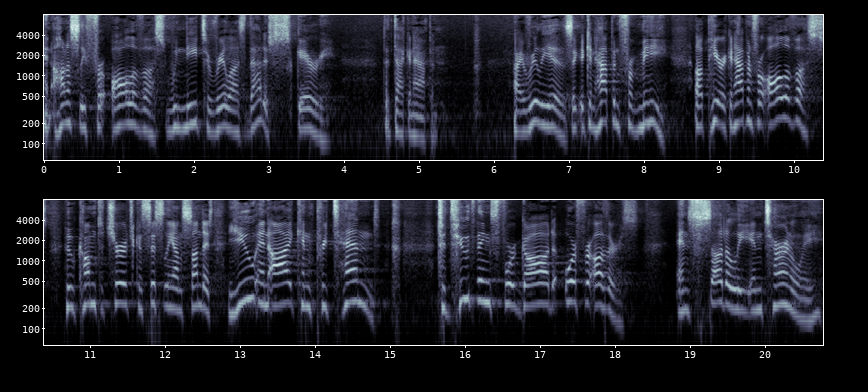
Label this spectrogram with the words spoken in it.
And honestly, for all of us, we need to realize that is scary that that can happen. It really is. It, it can happen for me up here. It can happen for all of us who come to church consistently on Sundays. You and I can pretend to do things for God or for others. And subtly, internally,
